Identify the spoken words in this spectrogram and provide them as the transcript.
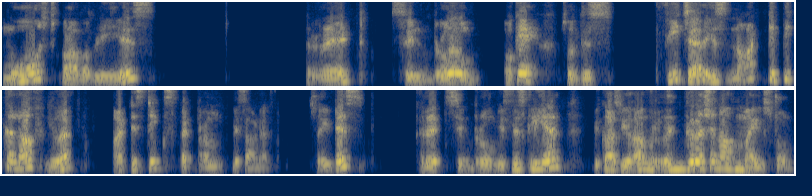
most probably is Rett syndrome. Okay, so this feature is not typical of your autistic spectrum disorder. So it is Rett syndrome. Is this clear? Because you have regression of milestone.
